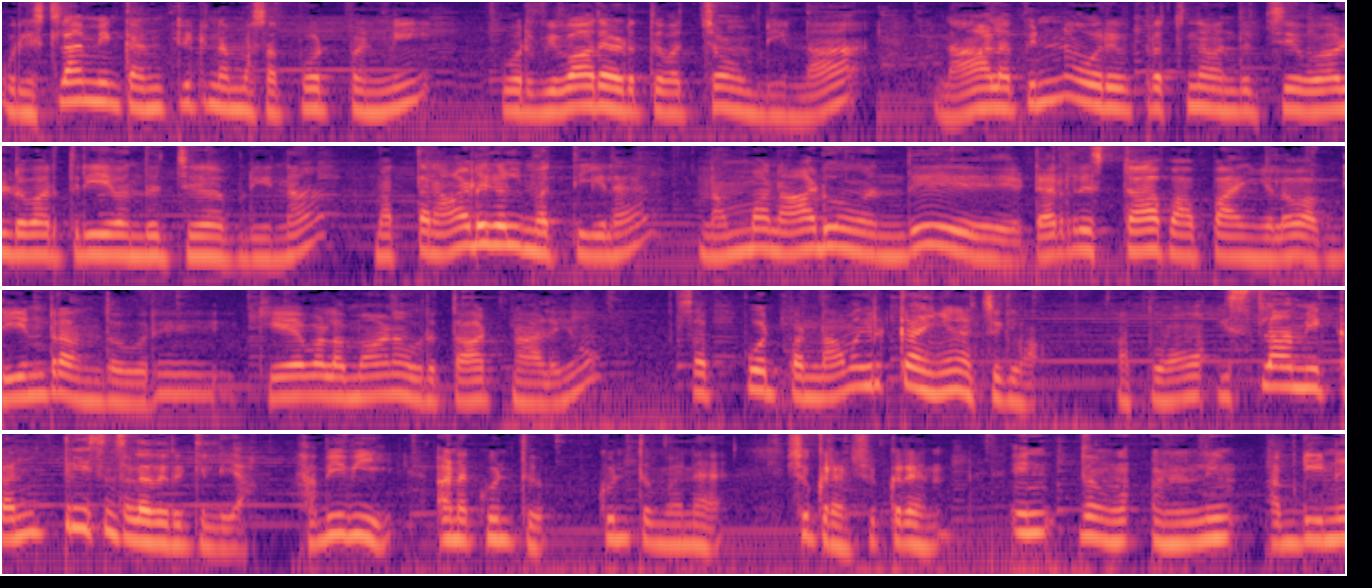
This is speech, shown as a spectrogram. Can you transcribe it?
ஒரு இஸ்லாமிக் கண்ட்ரிக்கு நம்ம சப்போர்ட் பண்ணி ஒரு விவாதம் எடுத்து வச்சோம் அப்படின்னா நாளை பின்ன ஒரு பிரச்சனை வந்துச்சு வேர்ல்டு வார் த்ரீ வந்துச்சு அப்படின்னா மற்ற நாடுகள் மத்தியில் நம்ம நாடும் வந்து டெரரிஸ்டாக பார்ப்பாங்களோ அப்படின்ற அந்த ஒரு கேவலமான ஒரு தாட்னாலையும் சப்போர்ட் பண்ணாமல் இருக்காங்கன்னு வச்சுக்கலாம். அப்போ இஸ்லாமிய கண்ட்ரீஸ்னு சிலது இருக்கு இல்லையா? ஹபீபி ஆனால் குன்து குன்து மன சுக்ரன் சுக்ரன். இன் அப்படின்னு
